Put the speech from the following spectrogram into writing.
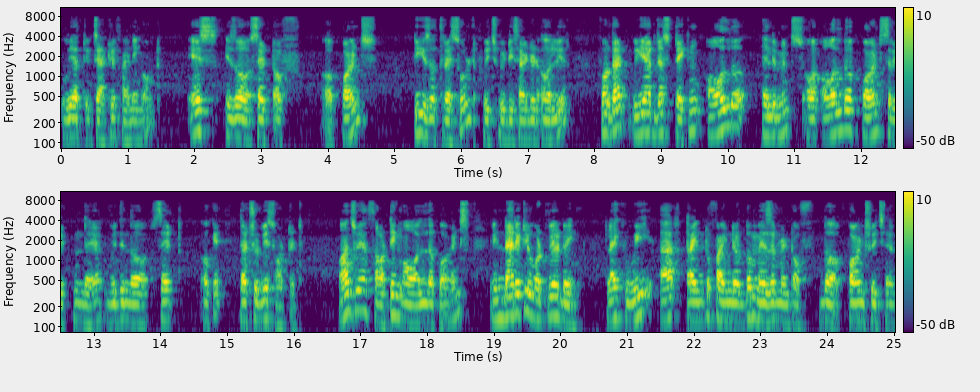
we are exactly finding out. S is a set of uh, points. T is a threshold, which we decided earlier. For that, we are just taking all the elements or all the points written there within the set. Okay, that should be sorted. Once we are sorting all the points, indirectly what we are doing, like we are trying to find out the measurement of the points which are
